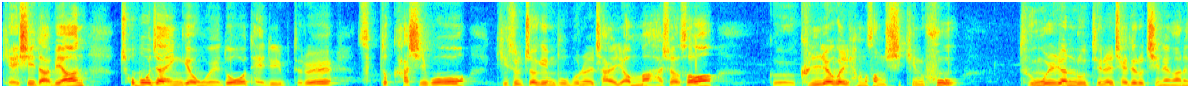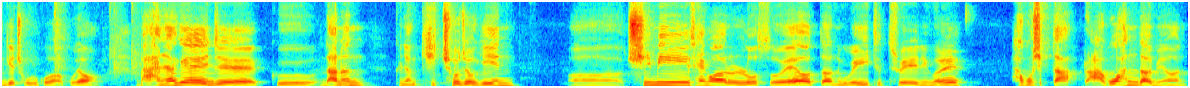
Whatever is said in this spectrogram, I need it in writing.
계시다면 초보자인 경우에도 데드리프트를 습득하시고 기술적인 부분을 잘 연마하셔서 그 근력을 형성시킨 후 등훈련 루틴을 제대로 진행하는 게 좋을 것 같고요. 만약에 이제 그 나는 그냥 기초적인 어, 취미 생활로서의 어떤 웨이트 트레이닝을 하고 싶다라고 한다면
